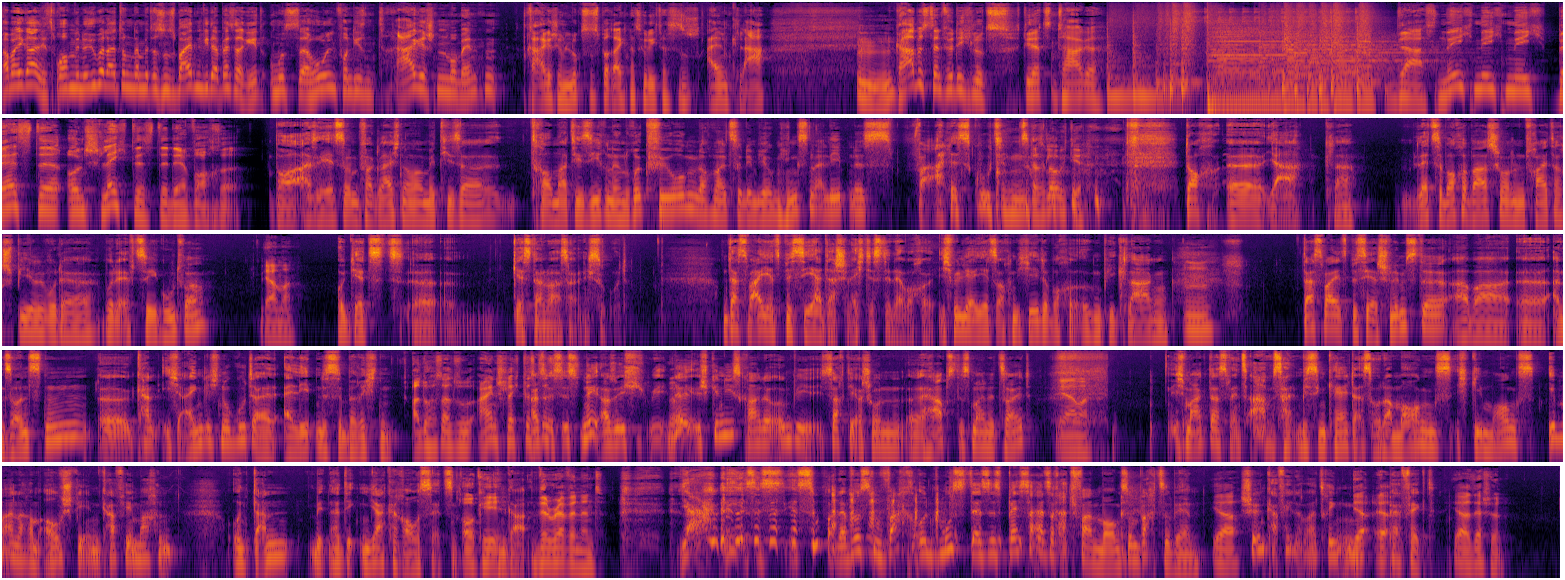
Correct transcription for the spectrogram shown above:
Aber egal, jetzt brauchen wir eine Überleitung, damit es uns beiden wieder besser geht, um uns zu erholen von diesen tragischen Momenten. Tragisch im Luxusbereich natürlich, das ist uns allen klar. Gab es denn für dich, Lutz, die letzten Tage das nicht, nicht, nicht Beste und Schlechteste der Woche? Boah, also jetzt so im Vergleich nochmal mit dieser traumatisierenden Rückführung nochmal zu dem Jürgen Hingsten-Erlebnis, war alles gut. Das glaube ich dir. Doch, äh, ja, klar. Letzte Woche war es schon ein Freitagsspiel, wo der, wo der FC gut war. Ja, Mann. Und jetzt, äh, gestern war es halt nicht so gut. Und das war jetzt bisher das Schlechteste der Woche. Ich will ja jetzt auch nicht jede Woche irgendwie klagen. Das war jetzt bisher das Schlimmste, aber äh, ansonsten äh, kann ich eigentlich nur gute Er- Erlebnisse berichten. Also du hast also ein schlechtes. Also es ist, nee, also ich, nee, ich genieße gerade irgendwie, ich sagte ja schon, äh, Herbst ist meine Zeit. ja, Mann. Ich mag das, wenn es abends halt ein bisschen kälter ist oder morgens. Ich gehe morgens immer nach dem Aufstehen Kaffee machen und dann mit einer dicken Jacke raussetzen. Okay. Im Garten. The Revenant. Ja, nee, es ist, ist super. Da wirst du wach und musst, das ist besser als Radfahren morgens, um wach zu werden. Ja. Schön Kaffee dabei trinken. Ja, ja. Perfekt. Ja, sehr schön.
